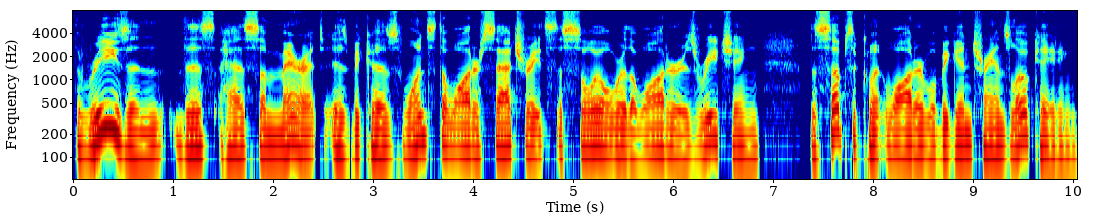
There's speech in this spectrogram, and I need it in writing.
The reason this has some merit is because once the water saturates the soil where the water is reaching, the subsequent water will begin translocating.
